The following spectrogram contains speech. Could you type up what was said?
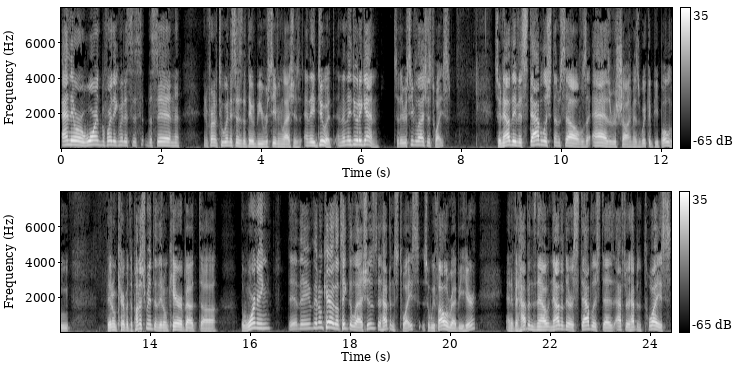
and they were warned before they committed the sin in front of two witnesses that they would be receiving lashes, and they do it, and then they do it again. So they receive lashes twice. So now they've established themselves as Rishaim, as wicked people who they don't care about the punishment and they don't care about uh, the warning. They, they, they don't care. They'll take the lashes. It happens twice. So we follow Rebbe here. And if it happens now, now that they're established as after it happens twice,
